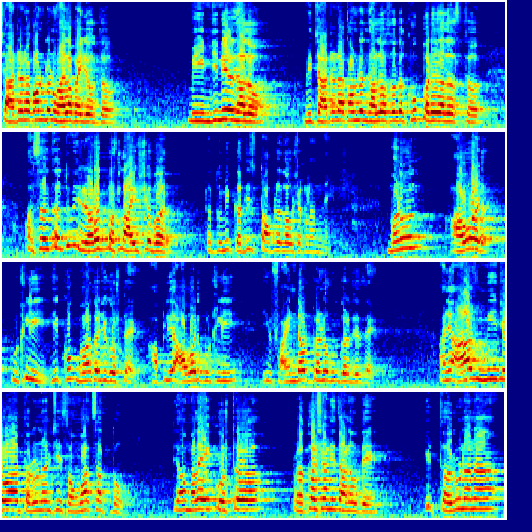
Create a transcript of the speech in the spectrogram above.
चार्टर्ड अकाउंटंट व्हायला पाहिजे होतं. मी इंजिनियर झालो. मी चार्टर्ड अकाउंटंट झालो असतं तर खूप बरं झालं असतं. असं जर तुम्ही रडत बसला आयुष्यभर तर तुम्ही कधीच टॉपला जाऊ शकणार नाही. म्हणून आवड कुठली ही खूप महत्त्वाची गोष्ट आहे. आपली आवड कुठली ही फाइंड आउट करणं खूप गरजेचं आहे. आणि आज मी जेव्हा तरुणांशी संवाद साधतो तेव्हा मला एक गोष्ट प्रकर्षाने जाणवते की तरुणांना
